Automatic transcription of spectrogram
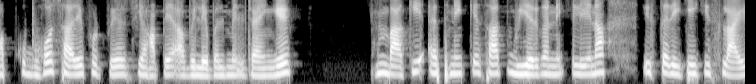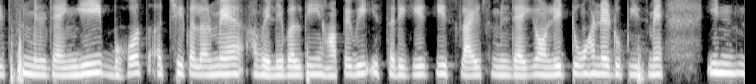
आपको बहुत सारे फुटवेयर्स यहाँ पर अवेलेबल मिल जाएँगे। बाकी एथनिक के साथ वियर करने के लिए ना, इस तरीके की स्लाइड्स मिल जाएँगी। बहुत अच्छी कलर में अवेलेबल थी। यहाँ पे भी इस तरीके की स्लाइड्स मिल जाएगी। ओनली टू हंड्रेड रुपीज़ में इन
